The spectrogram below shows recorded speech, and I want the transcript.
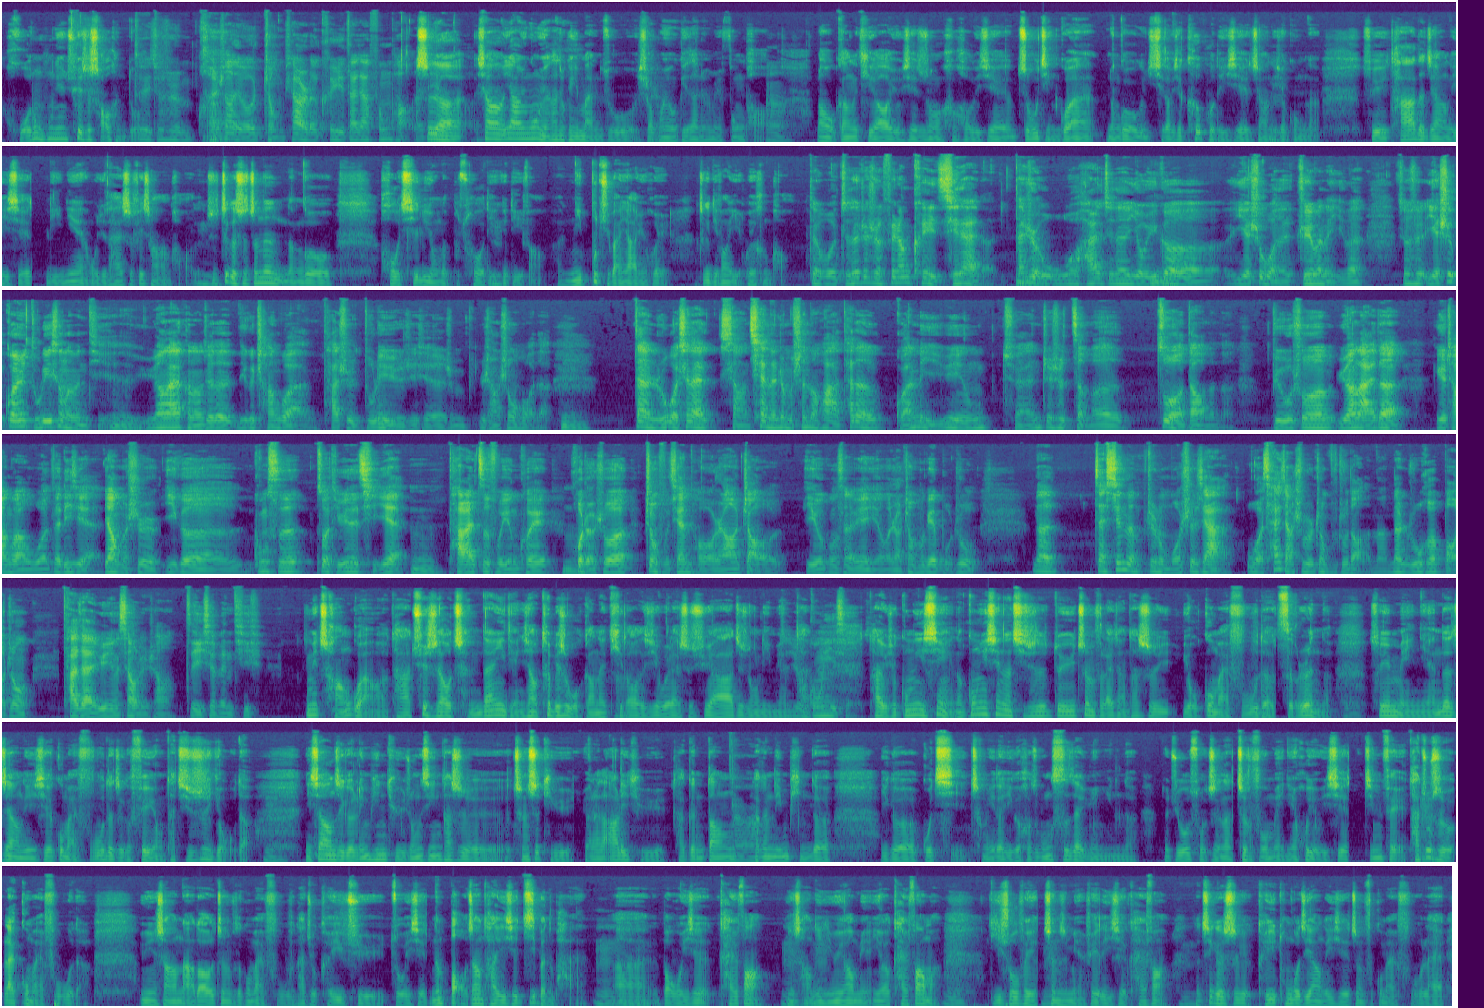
活动空间确实少很多。对，就是很少有整片儿的可以大家疯跑的。嗯是的，，像亚运公园，它就可以满足小朋友可以在那上面疯跑。嗯然后我刚才提到有些这种很好的一些植物景观，能够起到一些科普的一些这样的嗯一些功能，所以它的这样的一些理念，我觉得还是非常好嗯的。就这个是真正能够后期利用的不错的一个地方。你不举办亚运会，这个地方也会很好。对，我觉得这是非常可以期待的。但嗯是我还是觉得有一个，也是我的追问的疑问，就是也是关于独立性的问题。嗯原来可能觉得一个场馆它是独立于这些什么日常生活的，嗯但如果现在想嵌的这么深的话，它的管理运营权这是怎么做到的呢？比如说原来的一个场馆，我的理解，要么是一个公司做体育的企业，嗯他来自负盈亏，或者说政府牵头，然后找一个公司来运营，让政府给补助。那在新的这种模式下，我猜想是不是政府主导的呢？那如何保证它在运营效率上的一些问题？因为场馆啊，它确实要承担一点，像特别是我刚才提到的一些未来社区啊这种里面，它有公益性。它有些公益性。那公益性呢，其实对于政府来讲，它是有购买服务的责任的，所以每年的这样的一些购买服务的这个费用，它其实是有的。嗯你像这个临平体育中心，它是城市体育原来的阿里体育，它跟当嗯它跟临平的一个国企成立的一个合资公司在运营的。那据我所知呢，政府每年会有一些经费，它就是来购买服务的。运营商拿到政府的购买服务，它就可以去做一些能保障它一些基本的盘嗯啊、包括一些开放，因为场地因为要免要开放嘛，嗯低收费甚至免费的一些开放，那这个是可以通过这样的一些政府购买服务来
